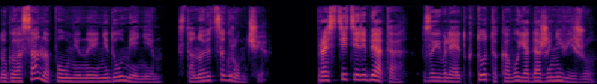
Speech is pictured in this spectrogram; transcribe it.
но голоса, наполненные недоумением, становятся громче. «Простите, ребята», — заявляет кто-то, кого я даже не вижу.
